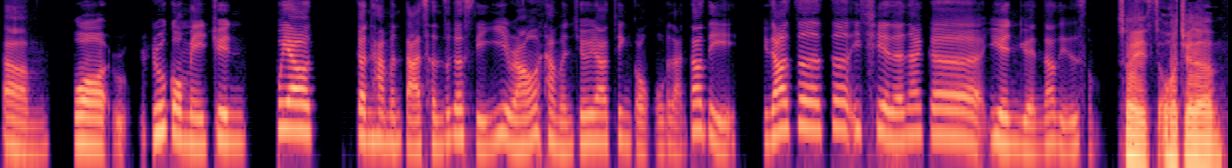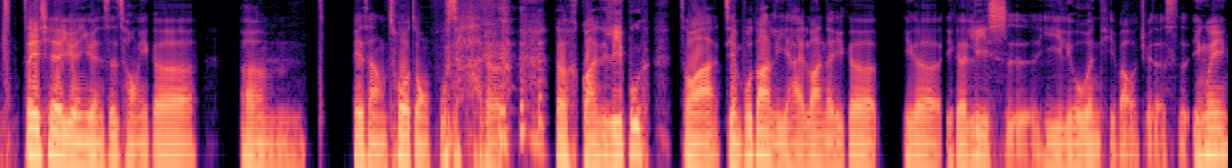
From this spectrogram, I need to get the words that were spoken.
嗯，我如果美军不要跟他们达成这个协议，然后他们就要进攻乌克兰，到底你知道这这一切的那个渊源到底是什么？所以我觉得这一切的渊源是从一个嗯。非常错综复杂的 的关系，理不什么、剪不断理还乱的一个一个一个历史遗留问题吧？我觉得是因为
